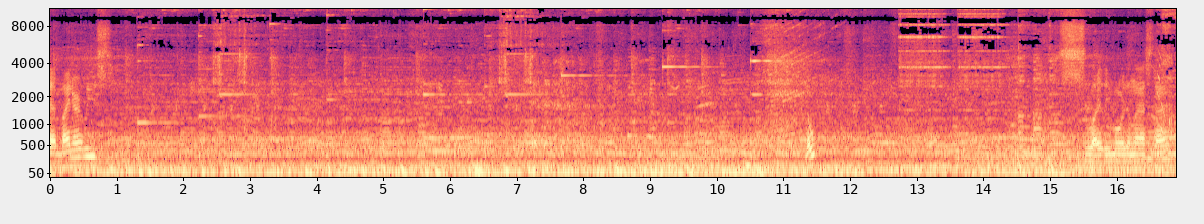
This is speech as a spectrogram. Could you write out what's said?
That minor at least? Nope. Slightly more than last time.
